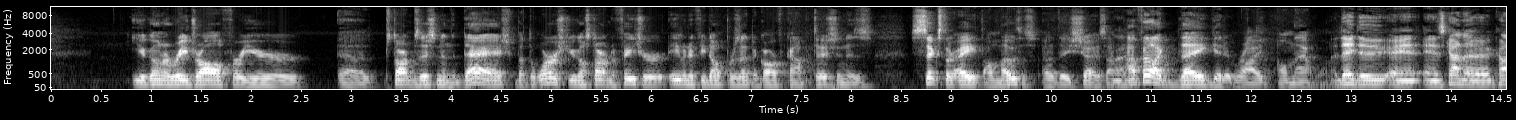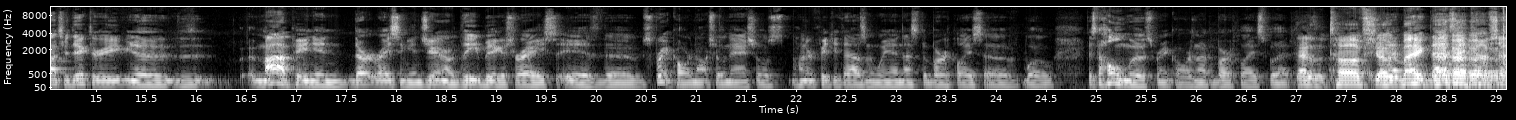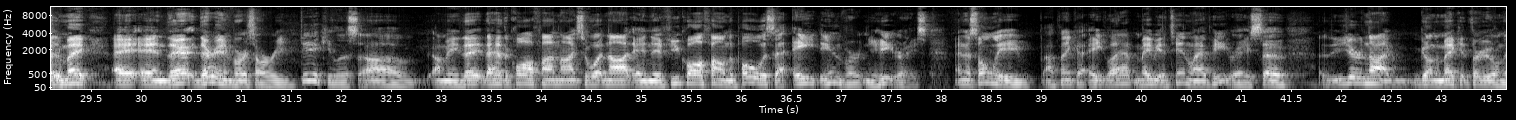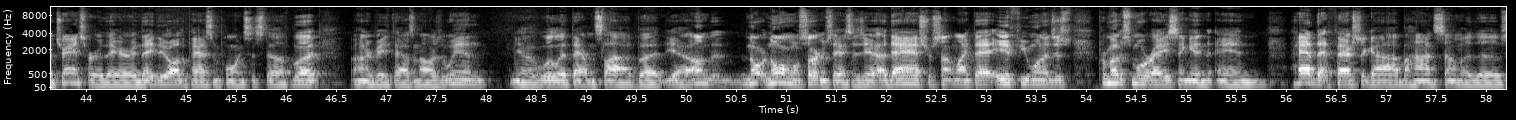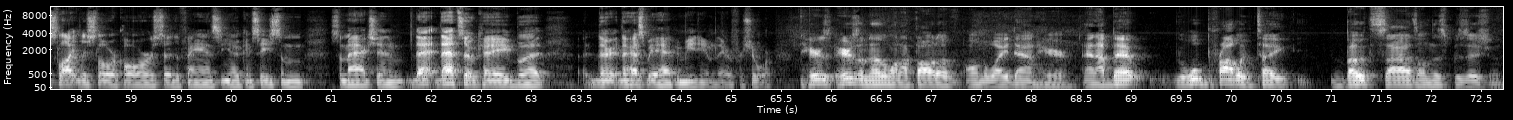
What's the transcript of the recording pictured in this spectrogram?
You're going to redraw for your uh, starting position in the dash, but the worst you're going to start in the feature, even if you don't present the car for competition, is sixth or eighth on most of these shows. I, right. I, feel like they get it right on that one. They do, and, and it's kind of contradictory. You know, in my opinion, dirt racing in general, the biggest race is the sprint car Knoxville Nationals. 150,000 win. That's the birthplace of, well, it's the home of sprint cars, not the birthplace. But that is a tough show that, to make. That's a tough show to make. And, their their inverts are ridiculous. Uh, I mean, they, they have the qualifying nights and whatnot. And if you qualify on the pole, it's an eight invert in your heat race. And it's only, I think, an eight lap, maybe a 10 lap heat race. So you're not going to make it through on the transfer there. And they do all the passing points and stuff. But $150,000 to win, you know, we'll let that one slide. But yeah, on the nor- normal circumstances, yeah, a dash or something like that. If you want to just promote some more racing and and have that faster guy behind some of the slightly slower cars, so the fans you know can see some some action. That that's okay, but there there has to be a happy medium there for sure. Here's here's another one I thought of on the way down here, and I bet we'll probably take both sides on this position.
